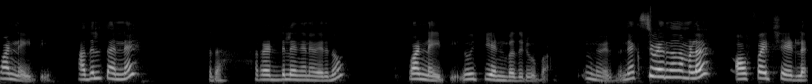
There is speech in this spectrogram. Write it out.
വൺ എയ്റ്റി അതിൽ തന്നെ അതാ റെഡിൽ എങ്ങനെ വരുന്നു? വൺ എയ്റ്റി നൂറ്റി എൺപത് രൂപ. ഇങ്ങനെ വരുന്നു. നെക്സ്റ്റ് വരുന്നത് നമ്മൾ ഓഫ് വൈറ്റ് ഷെയ്ഡിൽ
